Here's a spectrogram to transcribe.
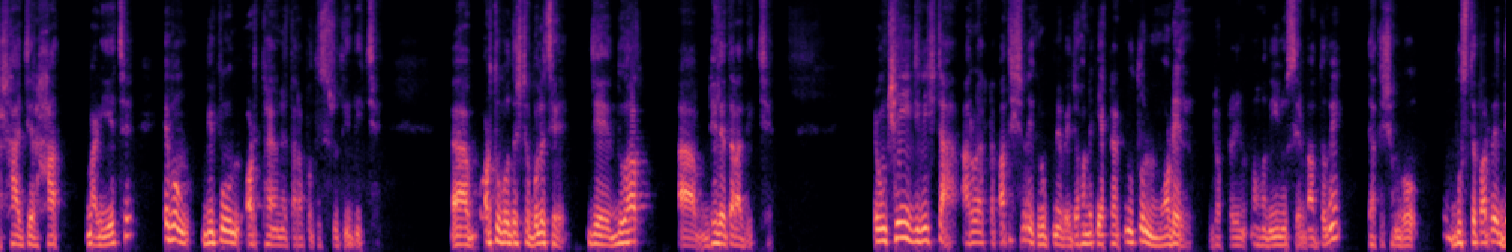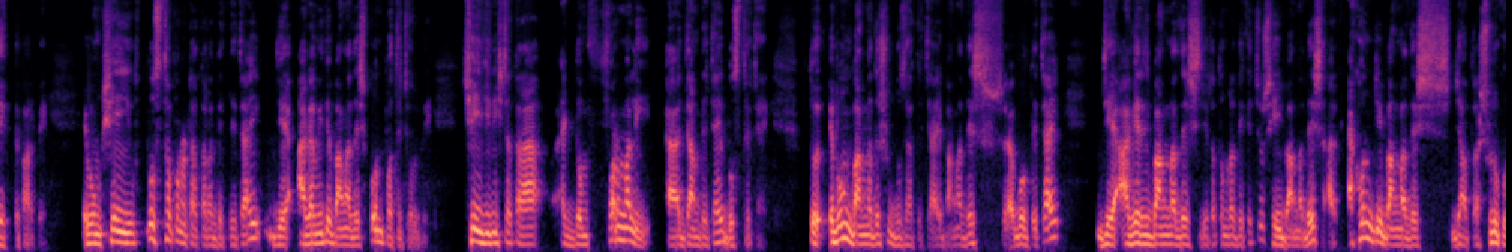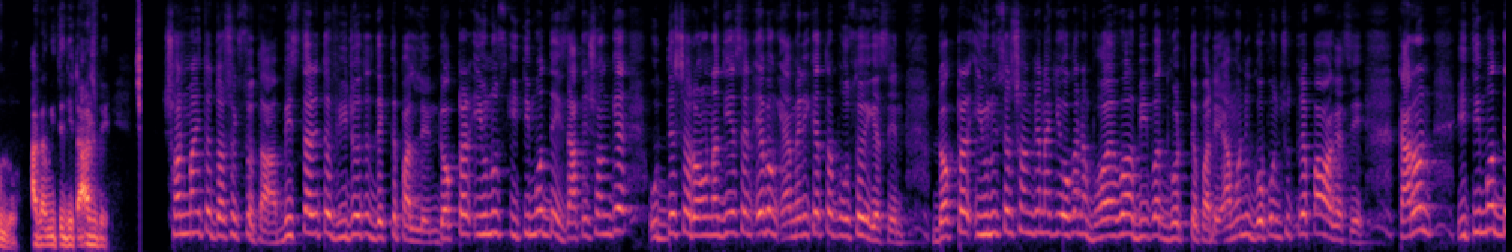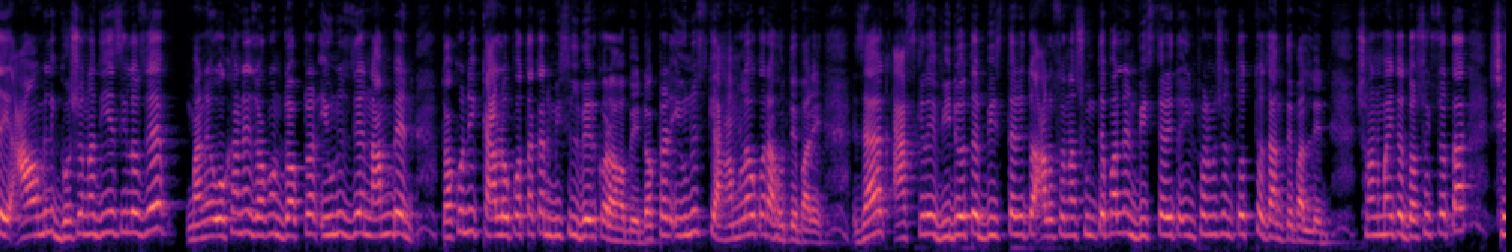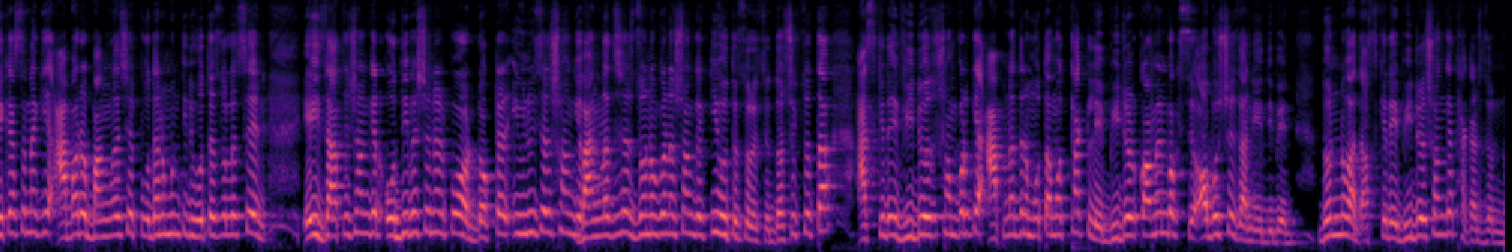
সাহায্যের হাত বাড়িয়েছে। এবং বিপুল অর্থায়নে তারা প্রতিশ্রুতি দিচ্ছে। অর্থ উপদেষ্টা বলেছে যে দুহাত ঢেলে তারা দিচ্ছে। এবং সেই জিনিসটা আরও একটা প্রাতিষ্ঠানিক রূপ নেবে, যখন নাকি একটা নতুন মডেল ডক্টর মোহাম্মদ ইউনুসের মাধ্যমে জাতিসংঘ বুঝতে পারবে, দেখতে পারবে। এবং সেই উপস্থাপনাটা তারা দেখতে চায় যে আগামীতে বাংলাদেশ কোন পথে চলবে। সেই জিনিসটা তারা একদম ফর্মালি জানতে চায়, বুঝতে চায়। তো এবং বাংলাদেশও বোঝাতে চায়, বাংলাদেশ বলতে চায় যে আগের বাংলাদেশ যেটা তোমরা দেখেছ, সেই বাংলাদেশ, আর এখন যে বাংলাদেশ যাত্রা শুরু করল, আগামীতে যেটা আসবে সম্মানিত দর্শক শ্রোতা, বিস্তারিত ভিডিওতে দেখতে পারলেন ডক্টর ইউনুস ইতিমধ্যেই জাতিসংঘের উদ্দেশ্যে রওনা দিয়েছেন এবং আমেরিকাতে পৌঁছে গেছেন। ডক্টর ইউনুসের সঙ্গে নাকি ওখানে ভয়াবহ বিপদ ঘটতে পারে এমনই গোপন সূত্রে পাওয়া গেছে। কারণ ইতিমধ্যেই আওয়ামী লীগ ঘোষণা দিয়েছিল যে মানে ওখানে যখন ডক্টর ইউনুস যে নামবেন, তখনই কালো পতাকার মিছিল বের করা হবে। ডক্টর ইউনুসকে হামলাও করা হতে পারে। যাই হোক, আজকের এই ভিডিওতে বিস্তারিত আলোচনা শুনতে পারলেন, বিস্তারিত ইনফরমেশন তথ্য জানতে পারলেন। সম্মানিত দর্শক শ্রোতা, শেখ হাসিনা কি আবারও বাংলাদেশের প্রধানমন্ত্রী হতে চলেছেন, এই জাতিসংঘের অধিবেশনের পর ডক্টর ইউনিসের সঙ্গে, বাংলাদেশের জনগণের সঙ্গে কি হতে চলেছে? দর্শক শ্রোতা, আজকের এই ভিডিও সম্পর্কে আপনাদের মতামত থাকলে ভিডিওর কমেন্ট বক্সে অবশ্যই জানিয়ে দিবেন। ধন্যবাদ আজকের এই ভিডিওর সঙ্গে থাকার জন্য।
